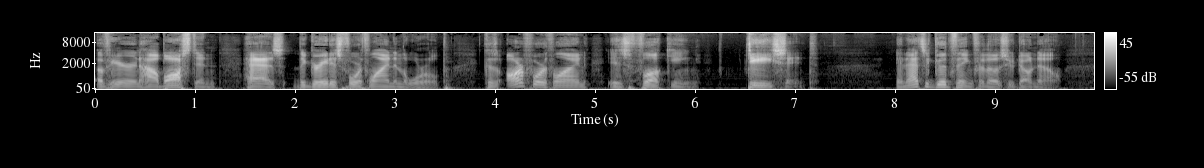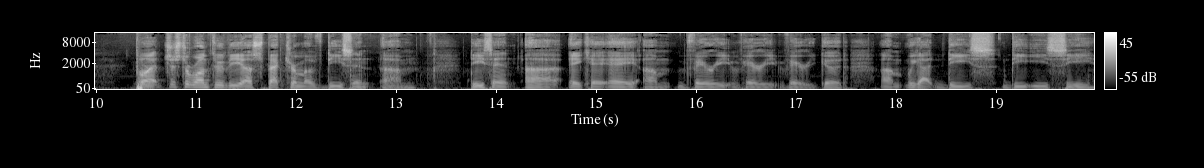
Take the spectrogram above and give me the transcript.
of hearing how Boston has the greatest fourth line in the world because our fourth line is fucking decent, and that's a good thing for those who don't know. But just to run through the uh, spectrum of decent, um, decent, uh, aka um, very, very, very good. Um, we got Dec, D E C.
